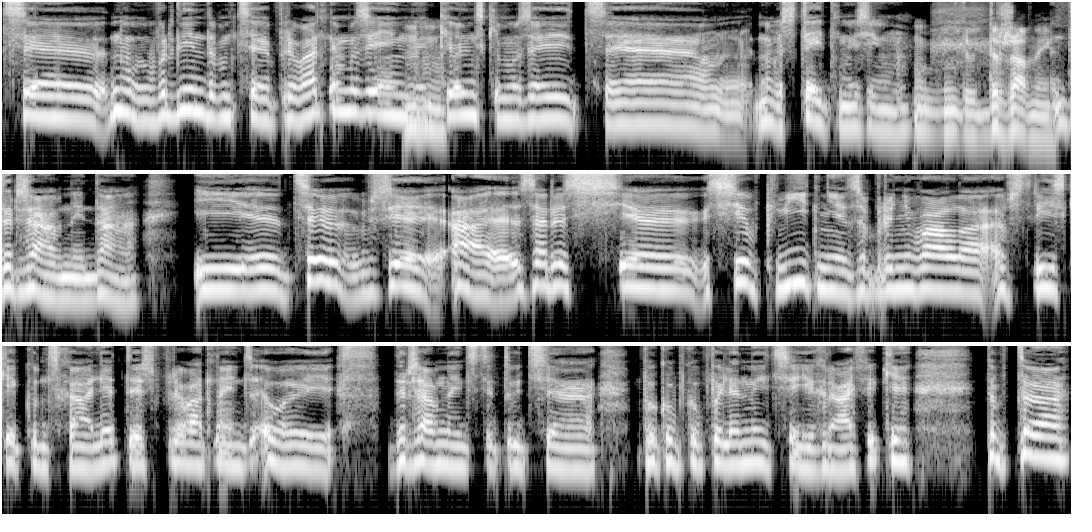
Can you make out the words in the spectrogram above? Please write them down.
це ну, Voorlinden це приватний музей, mm Кьольнський музей це ну, state museum. Державний. Державний, так. Да. І це вже а зараз ще ще в квітні забронювала австрійське Kunsthalle, теж приватна ой, державна інституція покупки поляниці і графіки. Тобто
